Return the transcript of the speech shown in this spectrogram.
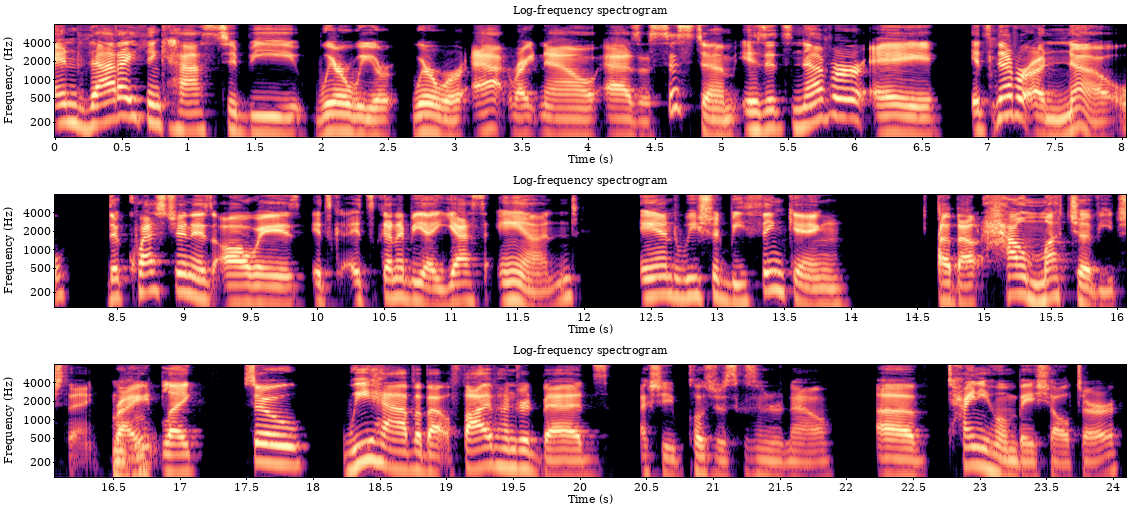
And that I think has to be where we are where we're at right now as a system is it's never a it's never a no. The question is always it's it's going to be a yes and and we should be thinking about how much of each thing, mm-hmm. right? Like so we have about 500 beds, actually closer to 600 now, of tiny home based shelter.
